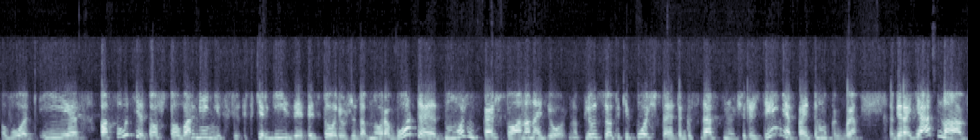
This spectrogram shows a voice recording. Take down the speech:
вот. И, по сути, то, что в Армении, в Киргизии эта история уже давно работает, ну, можно сказать, что она надежна. Плюс все-таки почта – это государственное учреждение, поэтому, как бы, вероятно,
